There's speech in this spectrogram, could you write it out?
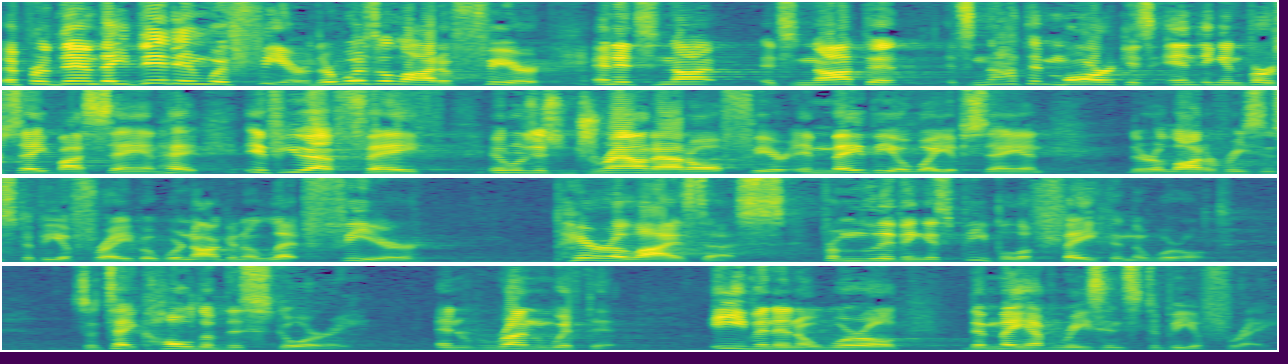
And for them, they did end with fear. There was a lot of fear. And it's not, it's not that it's not that Mark is ending in verse 8 by saying, hey, if you have faith, it will just drown out all fear. It may be a way of saying there are a lot of reasons to be afraid, but we're not going to let fear paralyze us from living as people of faith in the world. So take hold of this story and run with it, even in a world that may have reasons to be afraid.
